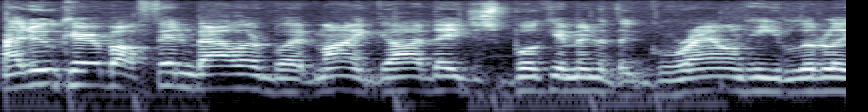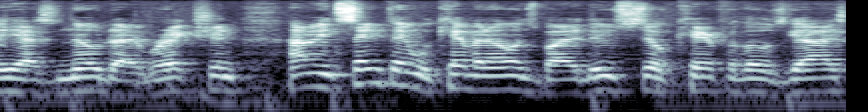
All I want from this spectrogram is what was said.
I do care about Finn Balor, but my God, they just book him into the ground. He literally has no direction. I mean, same thing with Kevin Owens, but I do still care for those guys.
